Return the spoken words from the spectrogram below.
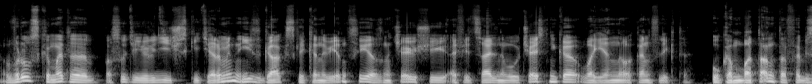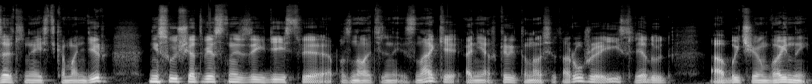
В русском это, по сути, юридический термин из Гаагской конвенции, означающий официального участника военного конфликта. У комбатантов обязательно есть командир, несущий ответственность за их действия, опознавательные знаки, они открыто носят оружие и следуют обычаям войны.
